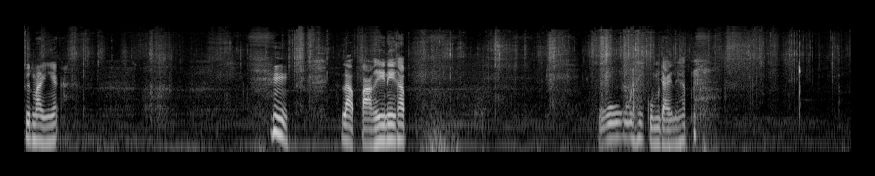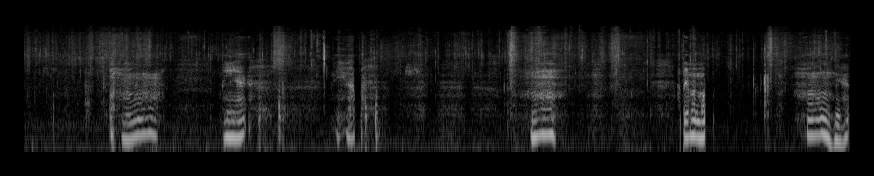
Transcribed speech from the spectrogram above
ขึ้นมาอย่างเงี้ยลาบปากทีนี้ครับโอ้ให้กลุ่มใหญ่เลยครับอ๋อนี่ฮะนี่ครับอืมเอาไปหมดหมดอืมนี่ฮะ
